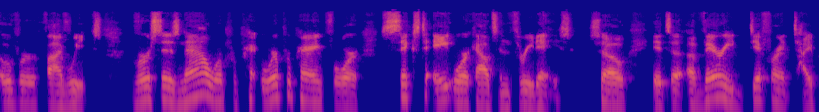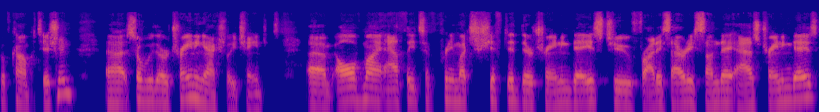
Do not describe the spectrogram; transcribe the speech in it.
over five weeks. Versus now we're we're preparing for six to eight workouts in three days. So it's a, a very different type of competition. Uh, so their training actually changes. Um, all of my athletes have pretty much shifted their training days to Friday, Saturday, Sunday as training days,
